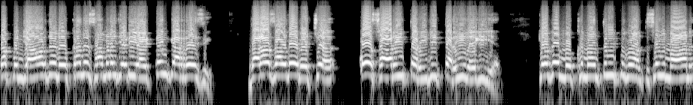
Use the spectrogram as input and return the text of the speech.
ਤਾਂ ਪੰਜਾਬ ਦੇ ਲੋਕਾਂ ਦੇ ਸਾਹਮਣੇ ਜਿਹੜੀ ਐਕਟਿੰਗ ਕਰ ਰਹੇ ਸੀ, ਦਰਅਸਲ ਦੇ ਵਿੱਚ ਉਹ ਸਾਰੀ ਧਰੀ ਦੀ ਧਰੀ ਰਹਿ ਗਈ ਹੈ। ਕਿਉਂਕਿ ਮੁੱਖ ਮੰਤਰੀ ਭਗਵੰਤ ਸਿੰਘ ਮਾਨ,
